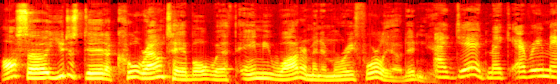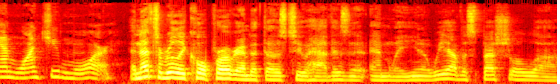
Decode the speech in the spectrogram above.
Also, you just did a cool roundtable with Amy Waterman and Marie Forleo, didn't you? I did. Make every man want you more. And that's a really cool program that those two have, isn't it, Emily? You know, we have a special uh,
